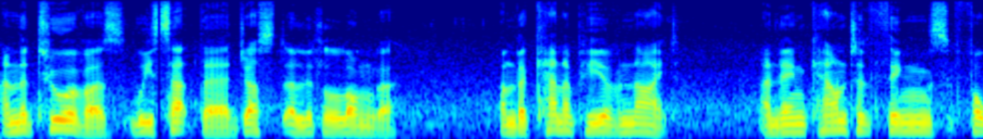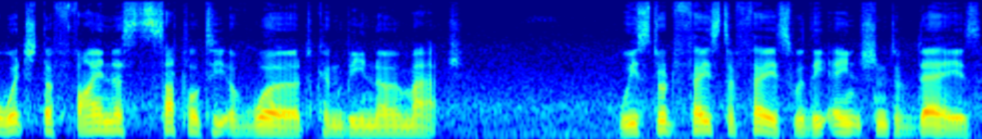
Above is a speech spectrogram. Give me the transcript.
And the two of us, we sat there just a little longer, under canopy of night, and encountered things for which the finest subtlety of word can be no match. We stood face to face with the Ancient of Days,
